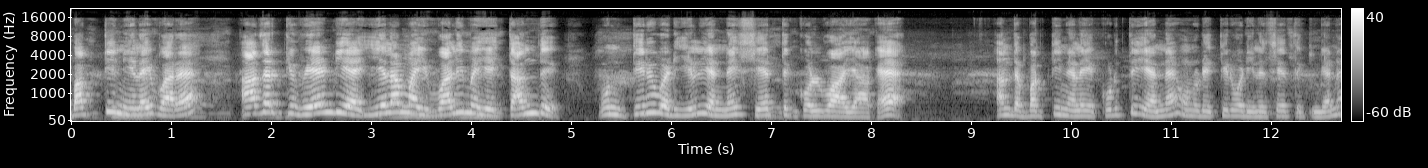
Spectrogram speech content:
பக்தி நிலை வர அதற்கு வேண்டிய இளமை வலிமையை தந்து உன் திருவடியில் என்னை சேர்த்து கொள்வாயாக. அந்த பக்தி நிலையை கொடுத்து என்னை உன்னுடைய திருவடியில் சேர்த்துக்குங்கன்னு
